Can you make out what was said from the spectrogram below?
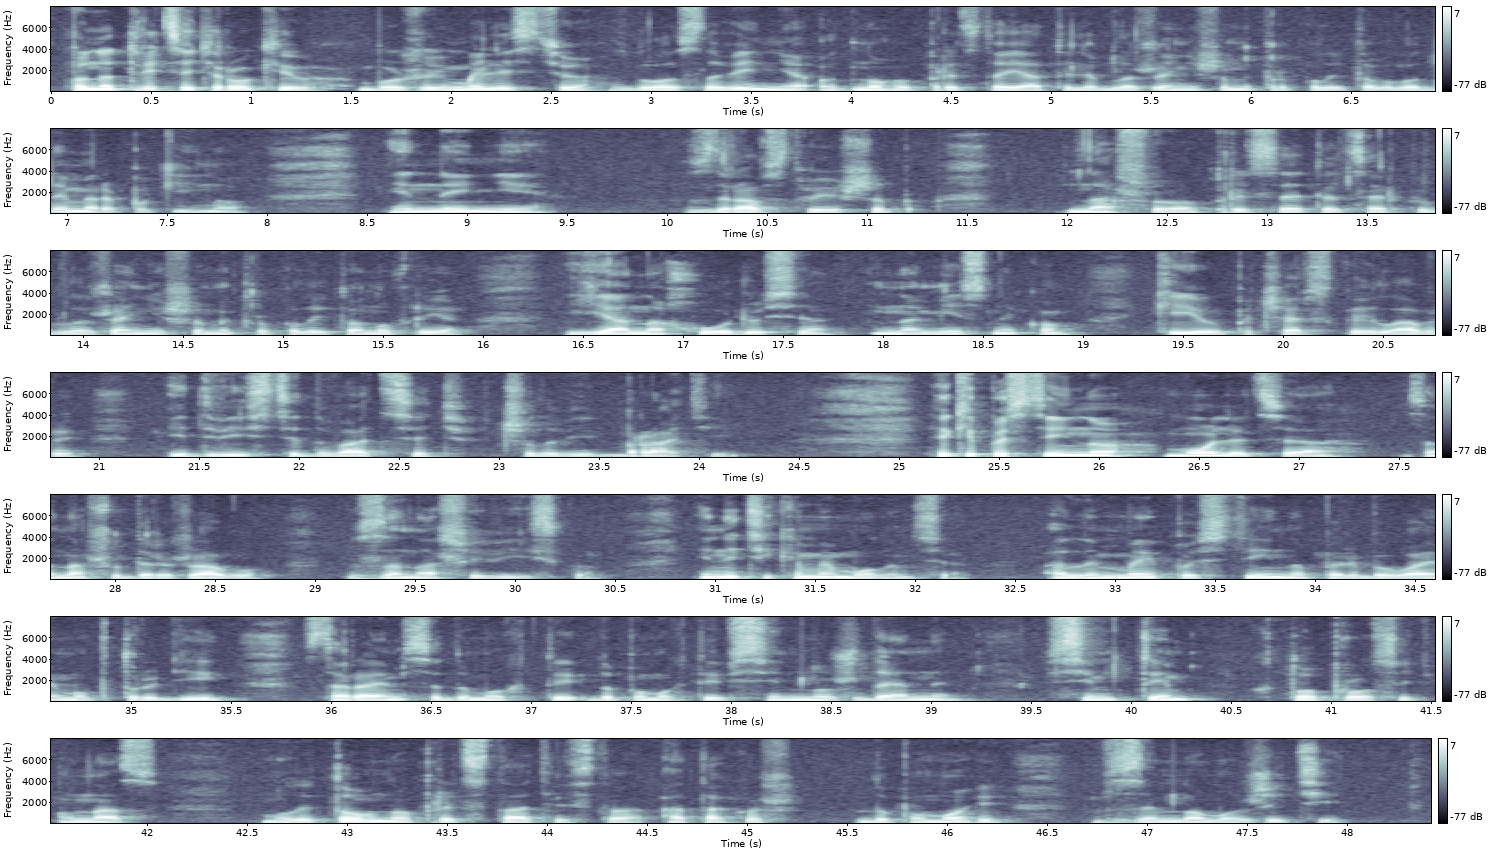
Понад 30 років Божою милістю з благословіння одного предстоятеля блаженнішого митрополита Володимира Покійного і нині здравствуючи нашого предстоятеля церкви блаженнішого митрополита Онуфрія, я знаходжуся намісником Києво-Печерської лаври і 220 чоловік братій, які постійно моляться за нашу державу, за наше військо. І не тільки ми молимося, але ми постійно перебуваємо в труді, стараємося домогти, допомогти всім нужденним, всім тим, хто просить у нас молитовного предстательства, а також допомоги в земному житті.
